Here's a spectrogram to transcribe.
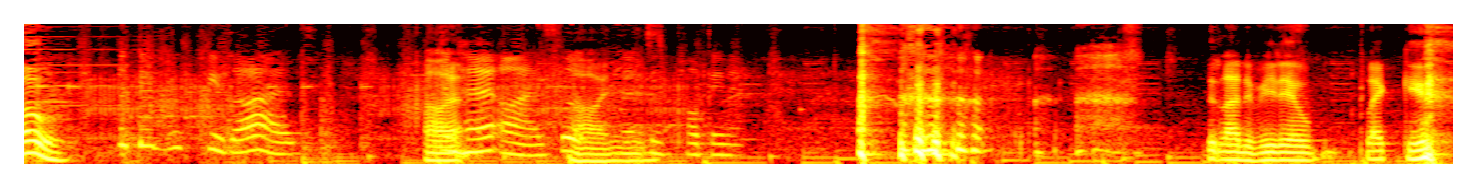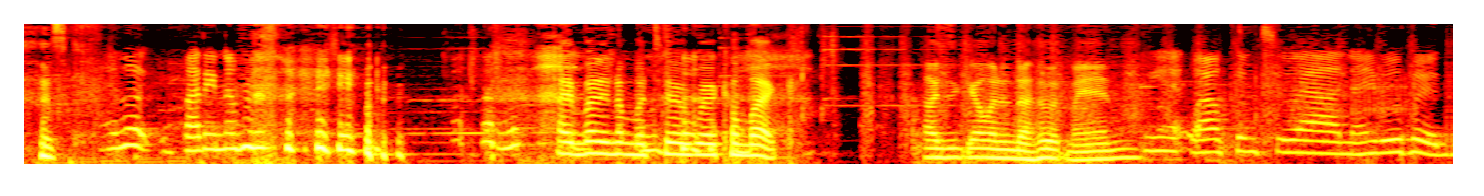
Oh, Look at, look at his eyes. oh, and her eyes. Look, Oh, they're just popping out. Did like the video Black Gears. Hey, look, buddy number three. hey, buddy number two, welcome back. How's it going in the hood, man? yeah, welcome to our neighborhood.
